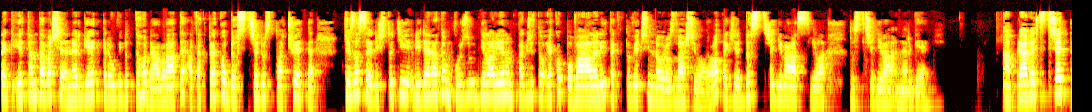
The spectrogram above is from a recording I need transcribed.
tak je tam ta vaše energie, kterou vy do toho dáváte a tak to jako do středu stlačujete. že zase, když to ti lidé na tom kurzu dělali jenom tak, že to jako pováleli, tak to většinou rozvážilo, jo? takže dostředivá síla, dostředivá energie. A právě střed,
